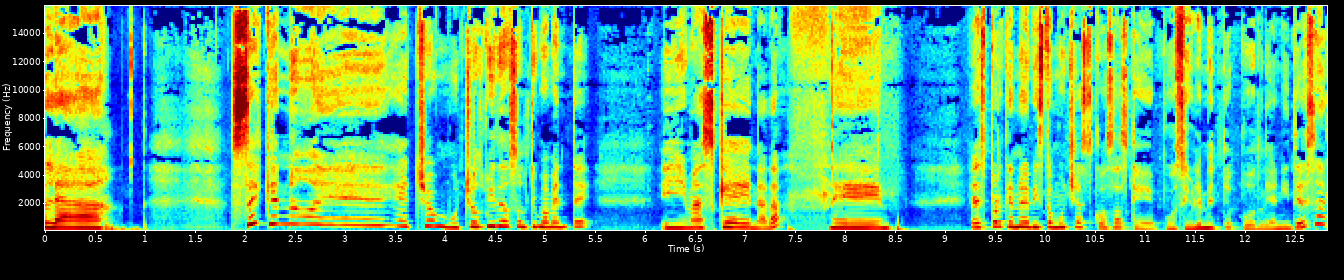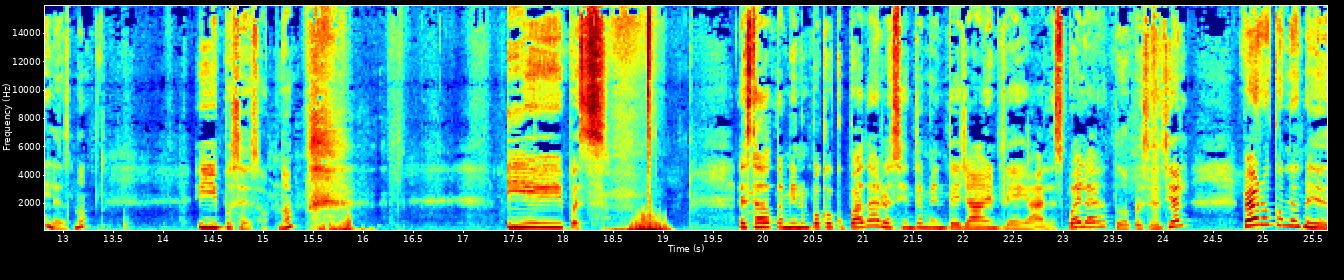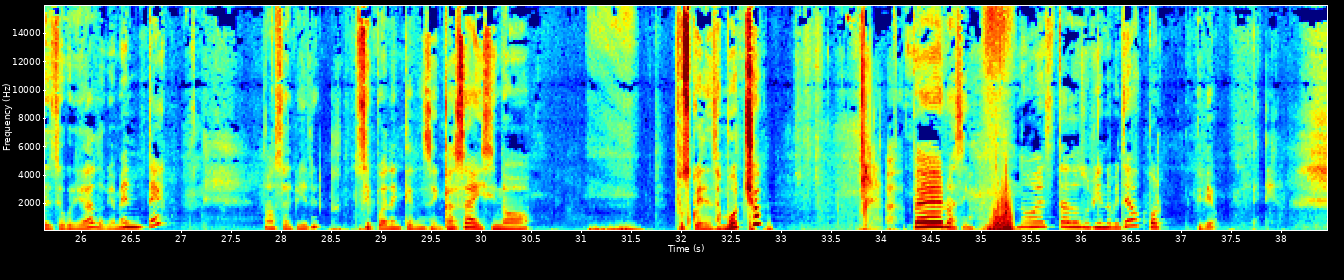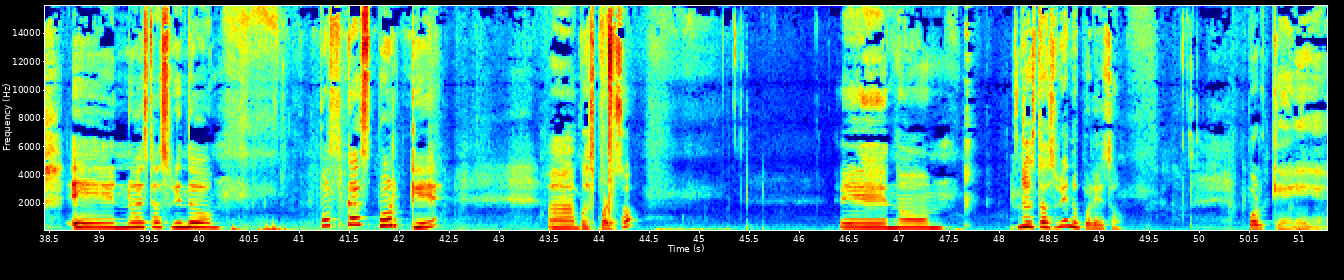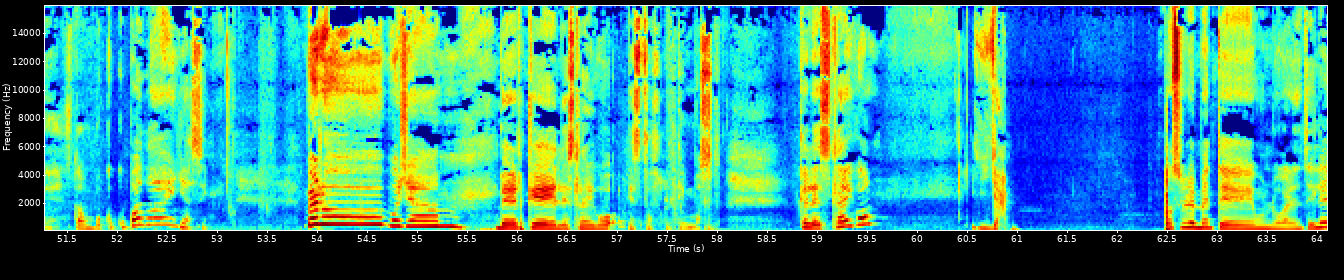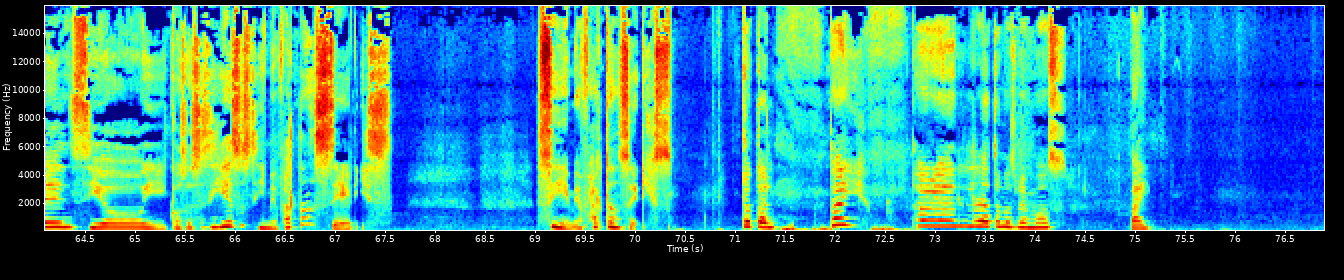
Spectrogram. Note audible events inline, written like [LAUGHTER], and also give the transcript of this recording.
Hola. Sé que no he hecho muchos videos últimamente y más que nada eh, es porque no he visto muchas cosas que posiblemente podrían interesarles, ¿no? Y pues eso, ¿no? [LAUGHS] y pues he estado también un poco ocupada. Recientemente ya entré a la escuela, todo presencial, pero con las medidas de seguridad, obviamente. No se olviden. Si pueden, quédense en casa. Y si no, pues cuídense mucho. Pero así. No he estado subiendo video por video. Eh, no he estado subiendo podcast porque. Ah, pues por eso. Eh, no. No estado subiendo por eso. Porque está un poco ocupada y así. Pero voy a ver que les traigo estos últimos. Que les traigo y ya. Posiblemente un lugar en silencio y cosas así. Eso sí, me faltan series. Sí, me faltan series. Total. Bye. Al rato nos vemos. Bye.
